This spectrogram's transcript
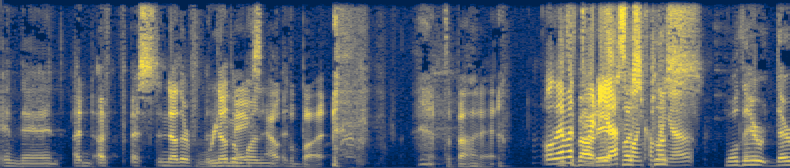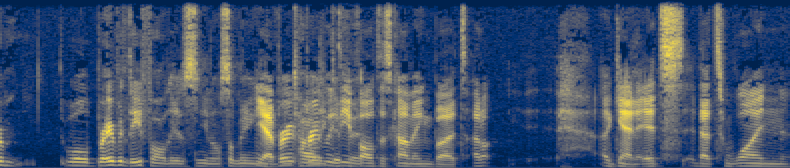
and then an, a, a- another another one out the butt. That's about it. Well, they have It's a about it. 3DS Plus- one coming plus- out. Well, they're they're well, Bravely Default is you know something Yeah, Bra- entirely Bravely different. Default is coming, but I don't. Again, it's that's one.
